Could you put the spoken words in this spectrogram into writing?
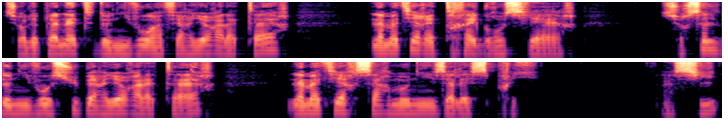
Sur les planètes de niveau inférieur à la Terre, la matière est très grossière. Sur celles de niveau supérieur à la Terre, la matière s'harmonise à l'esprit. Ainsi,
